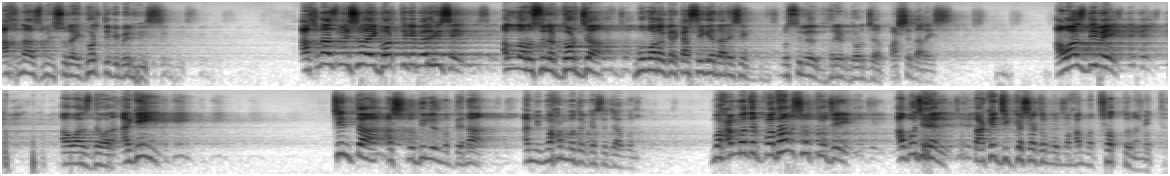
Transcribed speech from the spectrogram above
আখনাজ বিন সুরাই ঘর থেকে বের হয়েছে আখনাজ বিন সুরাই ঘর থেকে বের হয়েছে আল্লাহ রসুলের দরজা মুবারকের কাছে গিয়ে দাঁড়াইছে, রসুলের ঘরের দরজা পাশে দাঁড়াইছে। আওয়াজ দিবে, আওয়াজ দেওয়ার আগেই চিন্তা আসলো দিলের মধ্যে, না, আমি মোহাম্মদের কাছে যাব না। মোহাম্মদের প্রধান শত্রু যে, আবু তাকে জিজ্ঞাসা করব, মোহাম্মদ, সত্য না মিথ্যা?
